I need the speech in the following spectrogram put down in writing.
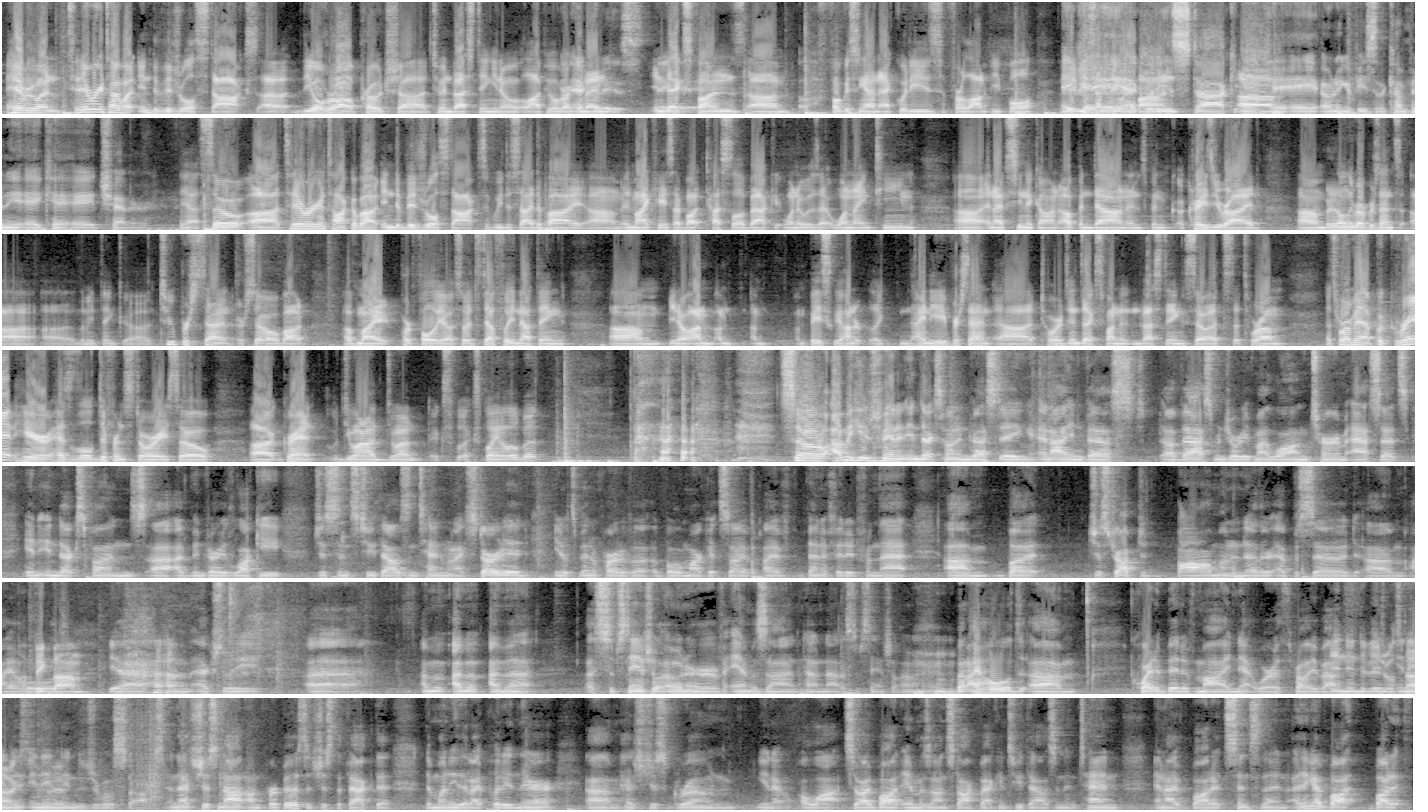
Hey everyone! Today we're going to talk about individual stocks. Uh, the overall approach uh, to investing. You know, a lot of people recommend equities, index AKA. funds, um, focusing on equities for a lot of people. Maybe AKA something like equities bonds. stock, Um, AKA owning a piece of the company, AKA cheddar. Yeah. So uh, today we're going to talk about individual stocks. If we decide to buy, um, in my case, I bought Tesla back when it was at 119, uh, and I've seen it gone up and down, and it's been a crazy ride. Um, but it only represents, uh, uh, let me think, uh, two percent or so about of my portfolio. So it's definitely nothing. Um, you know, I'm I'm I'm I'm basically 100 like 98 percent uh, towards index fund investing. So that's that's where I'm that's where I'm at. But Grant here has a little different story. So. Uh, Grant, do you want to do you want to exp- explain a little bit? So I'm a huge fan of index fund investing, and I invest a vast majority of my long-term assets in index funds. Uh, I've been very lucky just since 2010 when I started. You know, it's been a part of a, a bull market, so I've I've benefited from that. Um, but just dropped a bomb on another episode. Um, I hold, big bomb. Yeah, I'm actually. Uh, I'm a, I'm a, I'm a, a substantial owner of Amazon. No, not a substantial owner, but I hold um, quite a bit of my net worth, probably about In individual in, stocks, in, in, right. individual stocks, and that's just not on purpose. It's just the fact that the money that I put in there um, has just grown, you know, a lot. So I bought Amazon stock back in 2010, and I've bought it since then. I think I bought bought it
